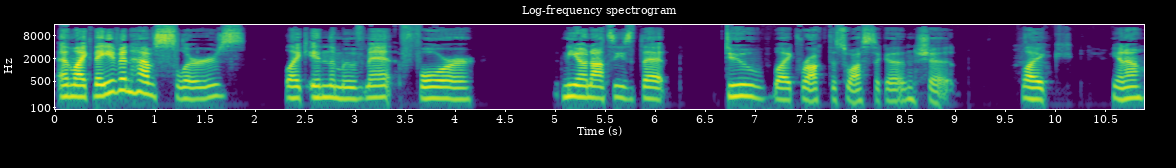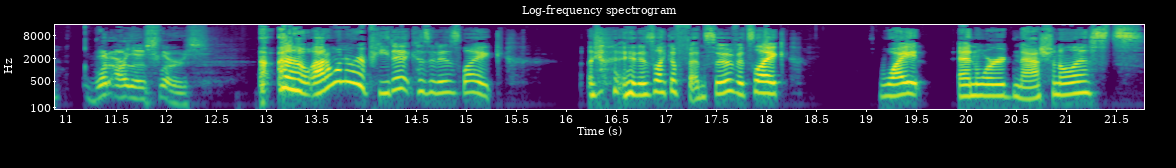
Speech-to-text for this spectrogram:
And like they even have slurs like in the movement for neo-nazis that do like rock the swastika and shit. Like you know? What are those slurs? I don't want to repeat it because it is like it is like offensive. It's like white n-word nationalists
